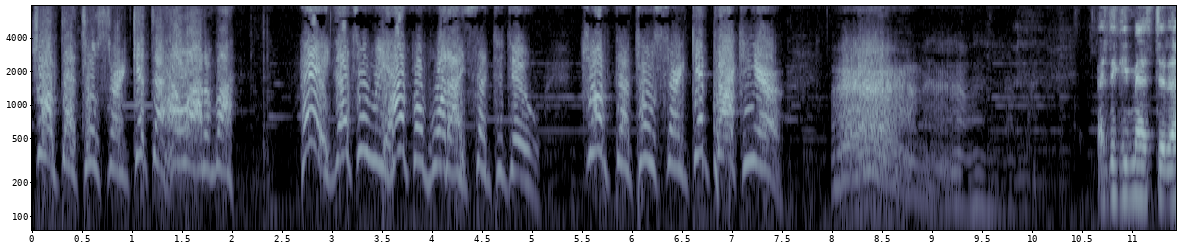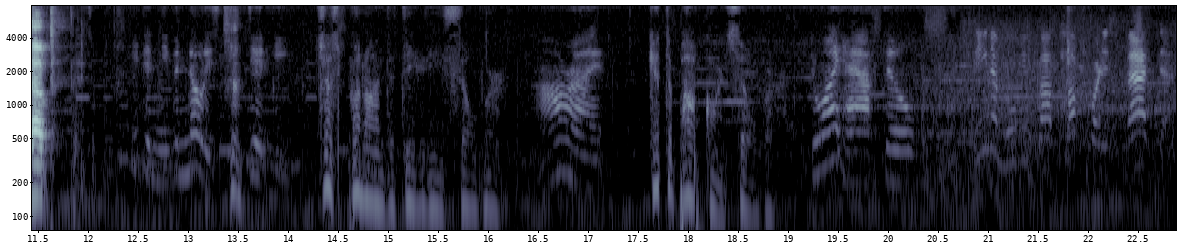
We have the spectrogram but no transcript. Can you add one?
Drop that toaster and get the hell out of my. Hey, that's only half of what I said to do. Drop that toaster and get back here. I think he messed it up. He didn't even notice did he? Just put on the DVD, Silver. All right. Get the popcorn, Silver. Do I have to? Seeing a movie about popcorn is madness.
